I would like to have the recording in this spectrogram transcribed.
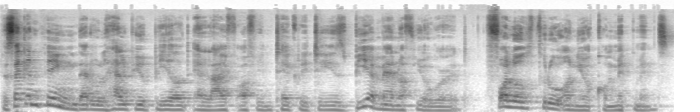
The second thing that will help you build a life of integrity is be a man of your word. Follow through on your commitments.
